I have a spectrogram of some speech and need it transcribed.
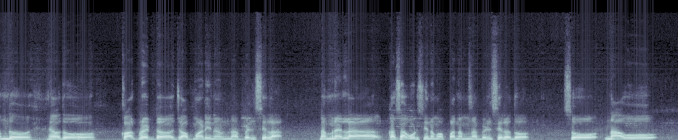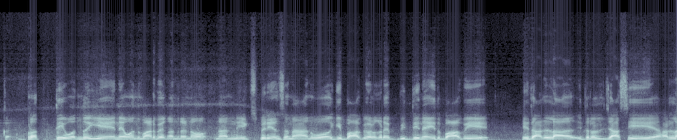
ಒಂದು ಯಾವುದೋ ಕಾರ್ಪೊರೇಟ್ ಜಾಬ್ ಮಾಡಿ ನಮ್ಮನ್ನ ಬೆಳೆಸಿಲ್ಲ. ನಮ್ಮನ್ನೆಲ್ಲ ಕಸ ಗುಡಿಸಿ ನಮ್ಮಪ್ಪ ನಮ್ಮನ್ನ ಬೆಳೆಸಿರೋದು. ಸೊ ನಾವು ಪ್ರತಿ ಒಂದು ಏನೇ ಒಂದು ಮಾಡ್ಬೇಕಂದ್ರೂ ನನ್ನ ಎಕ್ಸ್ಪೀರಿಯನ್ಸ್ ನಾನು ಹೋಗಿ ಬಾವಿ ಒಳಗಡೆ ಬಿದ್ದಿನೇ ಇದು ಬಾವಿ. ಇದು ಹಳ್ಳ, ಇದರಲ್ಲಿ ಜಾಸ್ತಿ ಹಳ್ಳ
